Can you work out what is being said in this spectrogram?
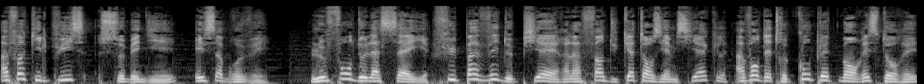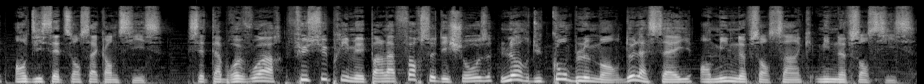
afin qu'ils puissent se baigner et s'abreuver. Le fond de la Seille fut pavé de pierres à la fin du XIVe siècle avant d'être complètement restauré en 1756. Cet abreuvoir fut supprimé par la force des choses lors du comblement de la Seille en 1905-1906.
